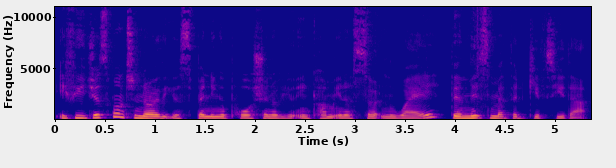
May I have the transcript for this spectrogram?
If you just want to know that you're spending a portion of your income in a certain way, then this method gives you that.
